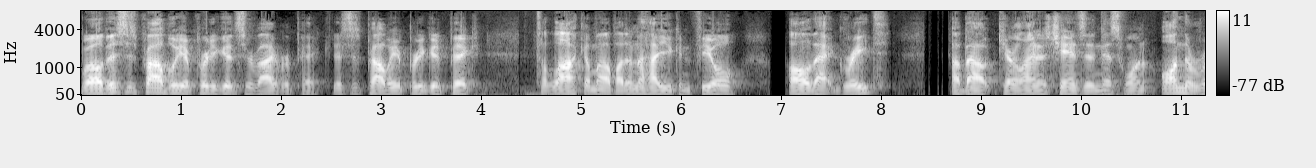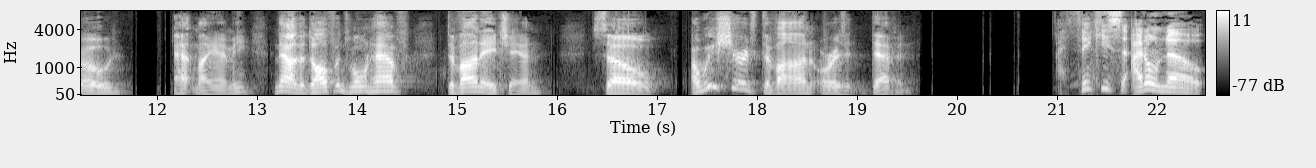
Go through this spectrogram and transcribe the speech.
Well, this is probably a pretty good survivor pick. This is probably a pretty good pick to lock them up. I don't know how you can feel all that great about Carolina's chances in this one on the road at Miami. Now, the Dolphins won't have De'Von Achane. So, are we sure it's Devon or is it Devin? I think he's. I don't know.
